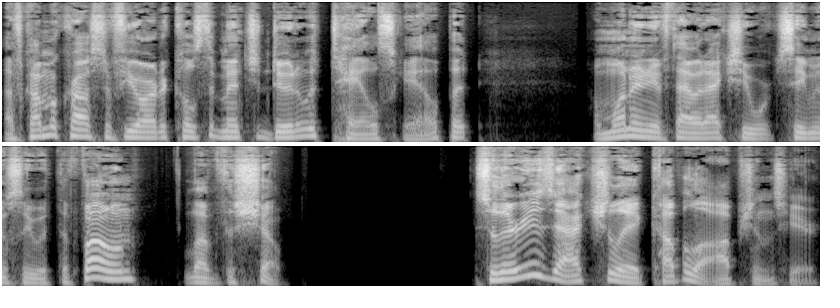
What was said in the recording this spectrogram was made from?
I've come across a few articles that mention doing it with Tailscale, but I'm wondering if that would actually work seamlessly with the phone. Love the show. So there is actually a couple of options here.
